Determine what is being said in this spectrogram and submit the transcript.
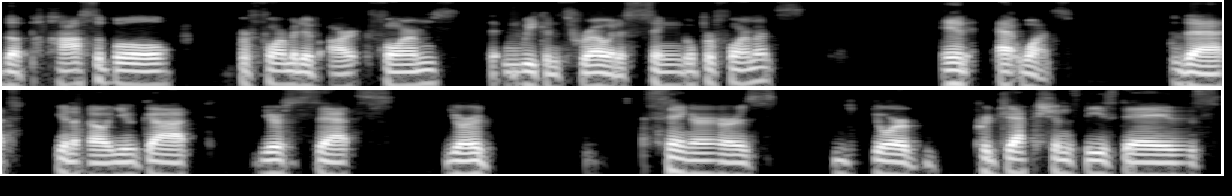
the possible performative art forms that we can throw at a single performance and at once. That, you know, you've got your sets, your singers, your projections these days,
